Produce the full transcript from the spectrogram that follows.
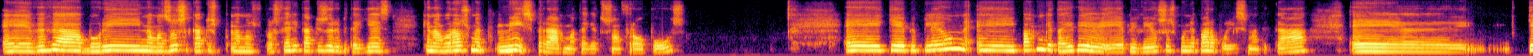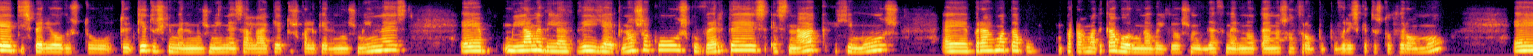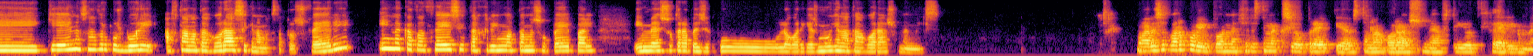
Ε, βέβαια, μπορεί να μας, δώσει κάποιος, να μας προσφέρει κάποιες δωρεπιταγές και να αγοράσουμε εμείς πράγματα για τους ανθρώπους. Ε, και επιπλέον ε, υπάρχουν και τα είδη επιβίωσης που είναι πάρα πολύ σημαντικά ε, και τις περιόδους του, και τους χειμερινούς μήνες αλλά και τους καλοκαιρινούς μήνες. Ε, μιλάμε δηλαδή για υπνόσακους, κουβέρτες, σνακ, χυμούς, ε, πράγματα που πραγματικά μπορούν να βελτιώσουν την καθημερινότητα ενός ανθρώπου που βρίσκεται στο δρόμο. Ε, και ένας άνθρωπος μπορεί αυτά να τα αγοράσει και να μας τα προσφέρει ή να καταθέσει τα χρήματα μέσω PayPal ή μέσω τραπεζικού λογαριασμού για να τα αγοράσουμε εμείς. Μου άρεσε πάρα πολύ που ανέφερε την αξιοπρέπεια στο να αγοράσουν αυτοί ό,τι θέλουν.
